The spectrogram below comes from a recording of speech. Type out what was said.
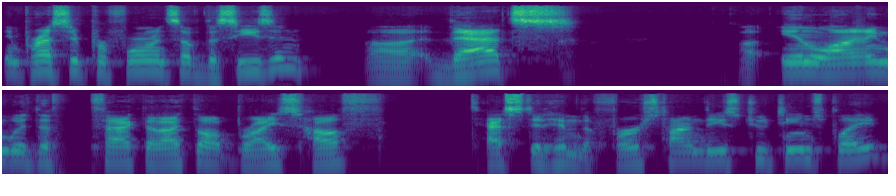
impressive performance of the season. Uh, that's uh, in line with the fact that I thought Bryce Huff tested him the first time these two teams played.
